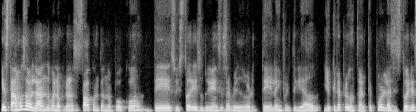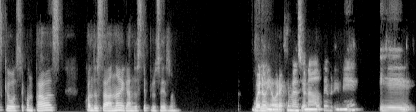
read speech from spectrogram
Y estábamos hablando, bueno, Flor nos ha estado contando un poco de su historia y sus vivencias alrededor de la infertilidad. Yo quería preguntarte por las historias que vos te contabas cuando estabas navegando este proceso. Bueno, y ahora que mencionado de Brené, eh,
